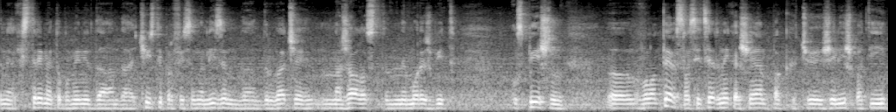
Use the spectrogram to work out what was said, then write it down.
ene ekstreme, to pomeni, da, da je čisti profesionalizem, da drugače nažalost ne moreš biti uspešen. Uh, volonterstva sicer nekaj še, ampak če želiš pa ti uh,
